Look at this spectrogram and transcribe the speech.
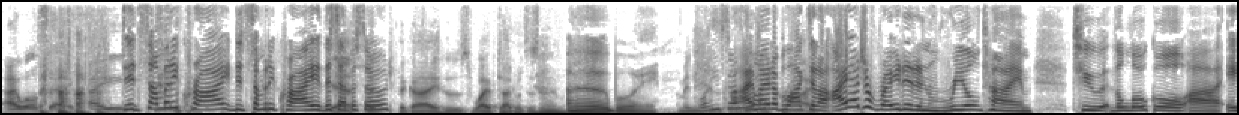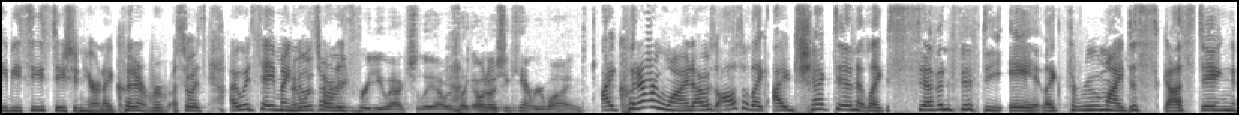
I will say. I, Did somebody cry? Did somebody cry this Yes, episode? The, guy whose wife died. What's his name? Oh boy. I mean, I might have blocked it out. I had to write it in real time to the local uh, ABC station here, and I couldn't. Re- so it's. I would say my I notes aren't worried as for you. Actually, I was like, "Oh no, she can't rewind." I couldn't rewind. I was also like, I checked in at like 758, like through my disgusting,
